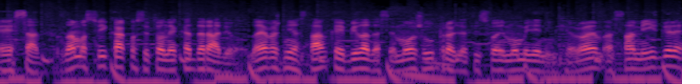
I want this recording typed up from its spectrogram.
E sad, znamo svi kako se to nekada radilo. Najvažnija stavka je bila da se može upravljati svojim omiljenim herojem, a same igre,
